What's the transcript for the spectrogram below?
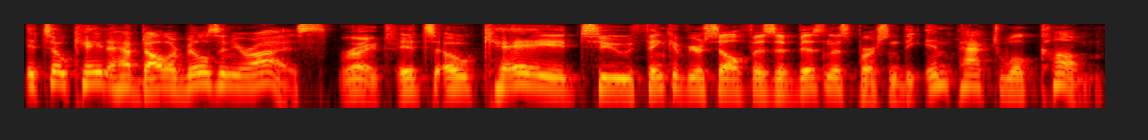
it's okay to have dollar bills in your eyes. Right. It's okay to think of yourself as a business person. The impact will come.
